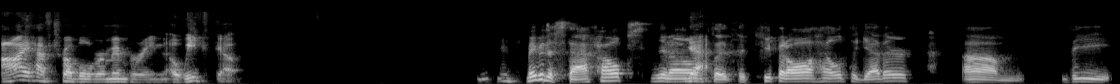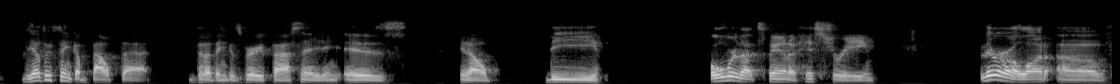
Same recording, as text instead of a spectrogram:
I have trouble remembering a week ago. Maybe the staff helps, you know, yeah. to, to keep it all held together. Um, the the other thing about that that I think is very fascinating is, you know, the over that span of history, there are a lot of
